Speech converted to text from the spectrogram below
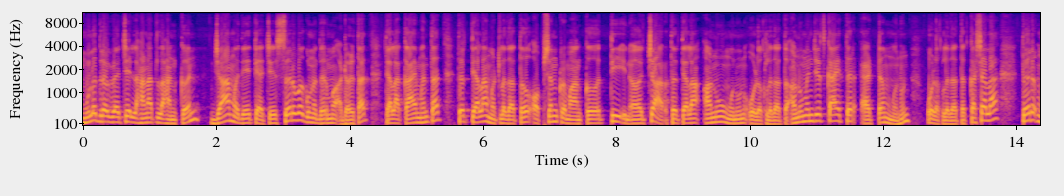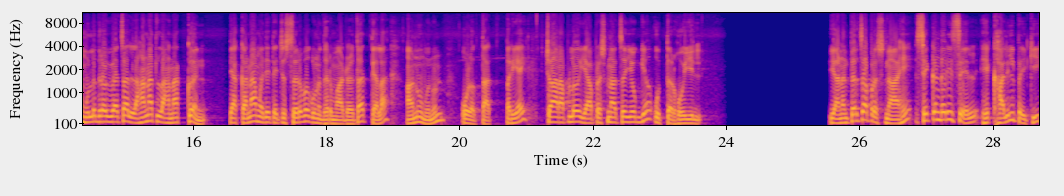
मूलद्रव्याचे लहानात लहान कण ज्यामध्ये त्याचे सर्व गुणधर्म आढळतात त्याला काय म्हणतात? तर त्याला म्हटलं जातं ऑप्शन क्रमांक तीन चार. तर त्याला अणू म्हणून ओळखलं जातं. अणू म्हणजेच काय? तर ॲटम म्हणून ओळखलं जातं. कशाला? तर मूलद्रव्याचा लहानात लहाना कण त्या कणामध्ये त्याचे सर्व गुणधर्म आढळतात त्याला अणू म्हणून ओळखतात. पर्याय चार आपलं या प्रश्नाचं योग्य उत्तर होईल. यानंतरचा प्रश्न आहे सेकंडरी सेल हे खालीलपैकी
